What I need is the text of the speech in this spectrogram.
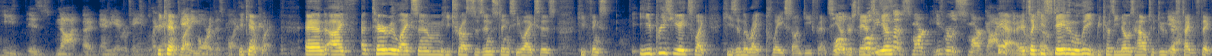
He is not an NBA rotation player. He can't play. anymore at this point. He can't play. And I Terry really likes him. He trusts his instincts. He likes his. He thinks he appreciates like he's in the right place on defense. He understands. Well, he's he un- that smart. He's a really smart guy. yeah, it's really like he stayed in the league because he knows how to do this type of thing.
